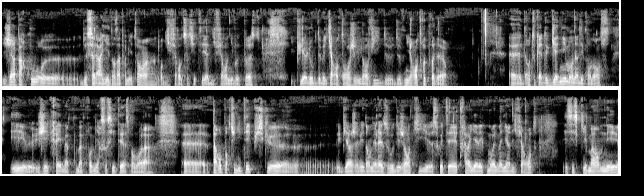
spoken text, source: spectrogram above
j'ai un parcours euh, de salarié dans un premier temps, hein, dans différentes sociétés à différents niveaux de poste. Et puis à l'aube de mes 40 ans, j'ai eu envie de devenir entrepreneur. Euh, en tout cas, de gagner mon indépendance. Et j'ai créé ma, ma, première société à ce moment-là, par opportunité, puisque eh bien, j'avais dans mes réseaux des gens qui souhaitaient travailler avec moi de manière différente. Et c'est ce qui m'a emmené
